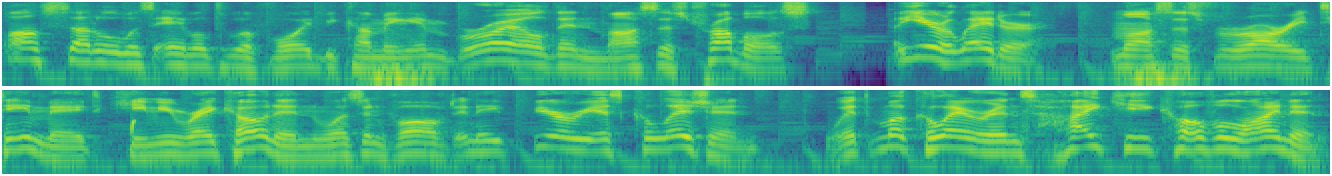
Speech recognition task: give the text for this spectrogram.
While Sutil was able to avoid becoming embroiled in Massa's troubles, a year later, Massa's Ferrari teammate Kimi Raikkonen was involved in a furious collision with McLaren's Heikki Kovalainen.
